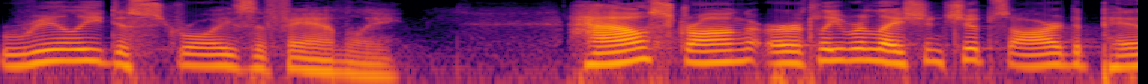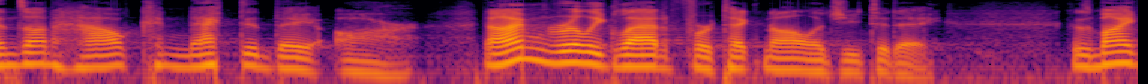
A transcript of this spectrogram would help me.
really destroys a family. How strong earthly relationships are depends on how connected they are. Now, I'm really glad for technology today because my,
